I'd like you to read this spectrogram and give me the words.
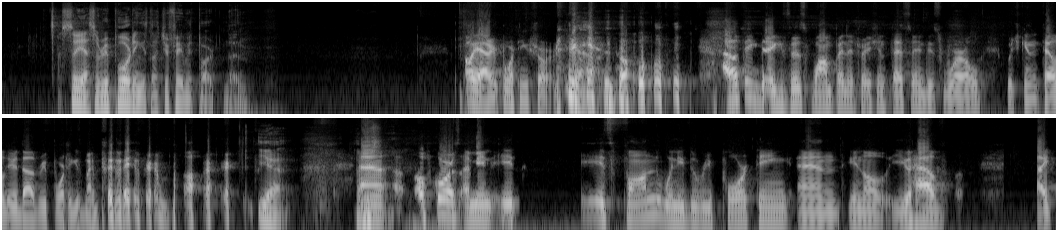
so yeah, so reporting is not your favorite part then. Oh yeah, reporting, sure. Yeah. no, I don't think there exists one penetration tester in this world which can tell you that reporting is my favorite part. Yeah. And uh, of course, I mean it. It's fun when you do reporting, and you know you have like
